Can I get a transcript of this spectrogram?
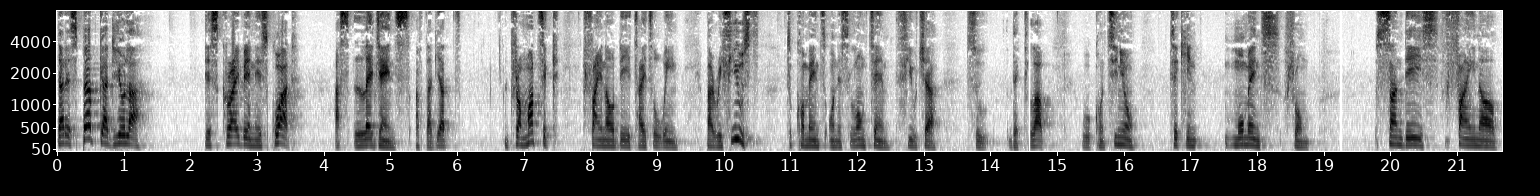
That is Pep Guardiola describing his squad as legends after that dramatic final day title win, but refused to comment on his long term future to the club. Will continue taking moments from Sunday's final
